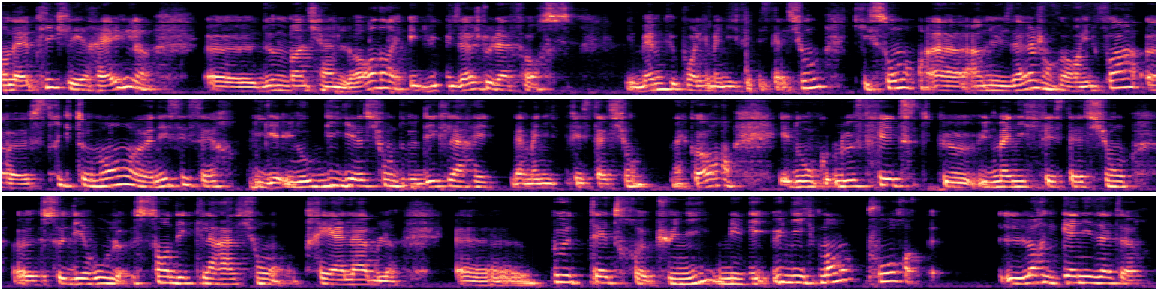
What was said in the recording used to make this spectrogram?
On applique les règles euh, de maintien de l'ordre et du usage de la force et même que pour les manifestations, qui sont euh, un usage, encore une fois, strictement nécessaire. Il y a une obligation de déclarer la manifestation, d'accord? Et donc le fait qu'une manifestation se déroule sans déclaration préalable peut être puni, mais uniquement pour l'organisateur.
